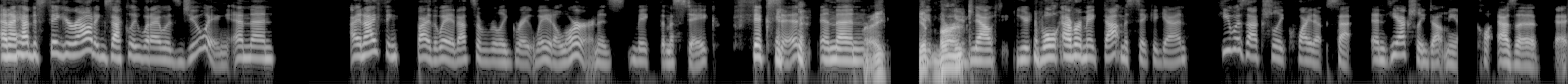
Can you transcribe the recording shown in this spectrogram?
And I had to figure out exactly what I was doing. And then, and I think, by the way, that's a really great way to learn is make the mistake, fix it, and then right. you- Get you- now you won't ever make that mistake again. He was actually quite upset, and he actually dumped me as a, a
